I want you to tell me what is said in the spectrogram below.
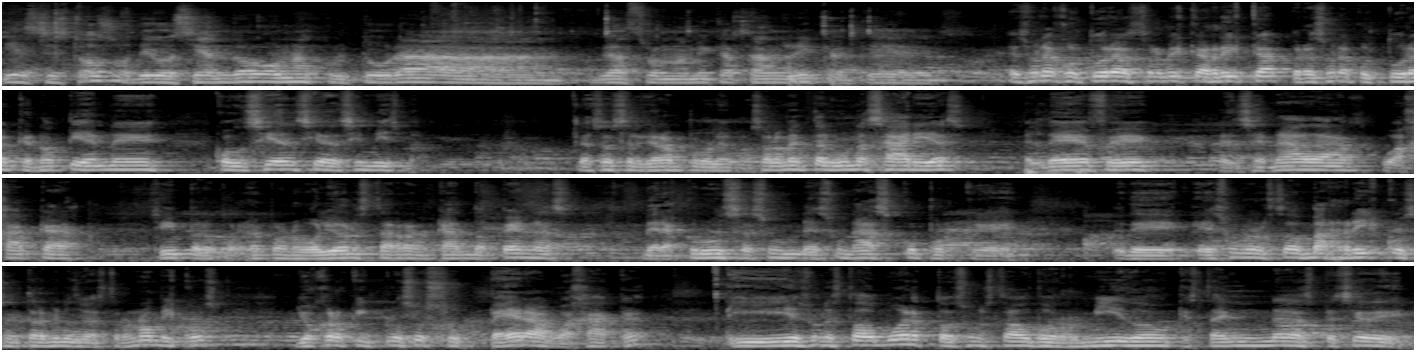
Y es chistoso, digo, siendo una cultura gastronómica tan rica que... Es una cultura gastronómica rica, pero es una cultura que no tiene conciencia de sí misma. Eso es el gran problema. Solamente algunas áreas, el DF, Ensenada, Oaxaca, sí, pero por ejemplo Nuevo León está arrancando apenas. Veracruz es un, es un asco porque es uno de los estados más ricos en términos gastronómicos. Yo creo que incluso supera a Oaxaca. Y es un estado muerto, es un estado dormido, que está en una especie de,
